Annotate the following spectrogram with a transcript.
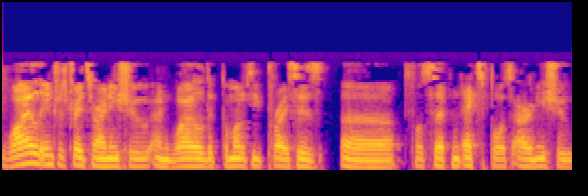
while interest rates are an issue and while the commodity prices, uh, for certain exports are an issue,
